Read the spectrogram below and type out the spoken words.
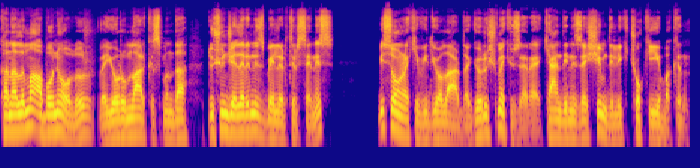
kanalıma abone olur ve yorumlar kısmında düşünceleriniz belirtirseniz bir sonraki videolarda görüşmek üzere. Kendinize şimdilik çok iyi bakın.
